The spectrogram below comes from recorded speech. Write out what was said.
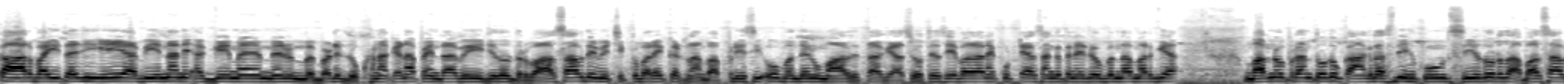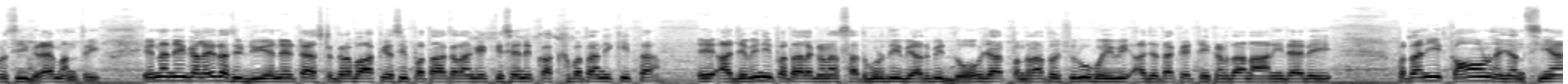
ਕਾਰਵਾਈ ਤਾਂ ਜੀ ਇਹ ਆ ਵੀ ਇਹਨਾਂ ਨੇ ਅੱਗੇ ਮੈਂ ਮੈਨੂੰ ਬੜੇ ਦੁੱਖ ਨਾਲ ਕਹਿਣਾ ਪੈਂਦਾ ਵੀ ਜਦੋਂ ਦਰਬਾਰ ਸਾਹਿਬ ਦੇ ਵਿੱਚ ਇੱਕ ਵਾਰ ਇਹ ਘਟਨਾ ਵਾਪਰੀ ਸੀ, ਉਹ ਬੰਦੇ ਨੂੰ ਮਾਰ ਦਿੱਤਾ ਗਿਆ ਸੀ। ਉੱਥੇ ਸੇਵਾਦਾਰ ਨੇ ਕੁੱਟਿਆ, ਸੰਗਤ ਨੇ ਤੇ ਉਹ ਬੰਦਾ ਮਰ ਗਿਆ। ਮਰਨ ਉਪਰੰਤ ਉਦੋਂ ਕਾਂਗਰਸ ਦੀ ਹਕੂਮਤ ਸੀ, ਉਦੋਂ ਰਧਾਵਾ ਸਾਹਿਬ ਸੀ, ਗ੍ਰਹਿ ਮੰਤਰੀ। ਇਹਨਾਂ ਨੇ ਇਹ ਗੱਲ ਇਹਦਾ ਅਸੀਂ ਡੀਐਨਏ ਟੈਸਟ ਕਰਵਾ ਕੇ ਅਸੀਂ ਪਤਾ ਕਰਾਂਗੇ, ਕਿਸੇ ਨੇ ਕੱਖ ਪਤਾ ਨਹੀਂ ਕੀਤਾ। ਇਹ ਅੱਜ ਵੀ ਨਹੀਂ ਪਤਾ ਲੱਗਣਾ। ਸਤਿਗੁਰੂ ਦੀ ਬੇਅਦਬੀ 2015 ਤੋਂ ਸ਼ੁਰੂ ਹੋਈ ਵੀ ਅੱਜ ਤੱਕ ਇਹ ਟਿਕਣ ਦਾ ਨਾਂ ਨਹੀਂ ਲੈ ਰਹੀ। ਪਤਾ ਨਹੀਂ ਇਹ ਕੌਣ ਏਜੰਸੀਆਂ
